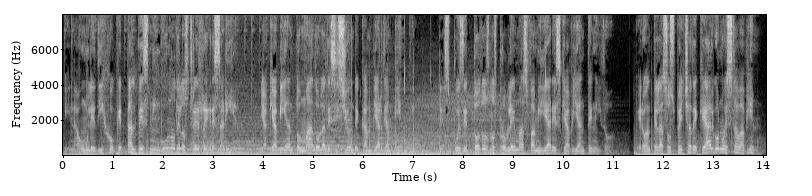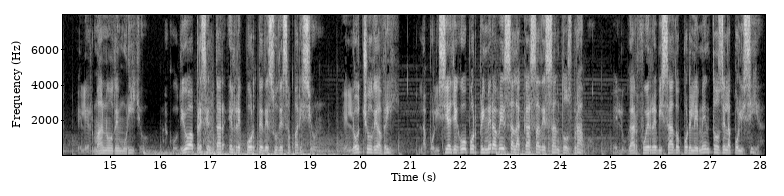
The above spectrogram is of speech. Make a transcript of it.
y Naum le dijo que tal vez ninguno de los tres regresaría, ya que habían tomado la decisión de cambiar de ambiente después de todos los problemas familiares que habían tenido. Pero ante la sospecha de que algo no estaba bien, el hermano de Murillo acudió a presentar el reporte de su desaparición. El 8 de abril, la policía llegó por primera vez a la casa de Santos Bravo. El lugar fue revisado por elementos de la policía,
